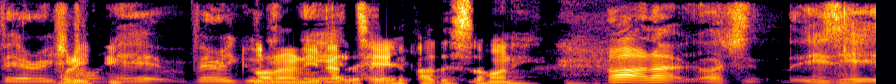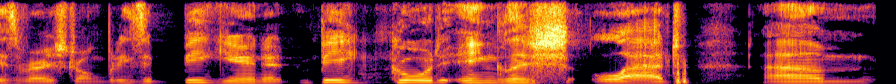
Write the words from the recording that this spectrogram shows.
Very strong hair. Very good. Not only the about the hair, too. but the signing. Oh no, I just, his hair is very strong, but he's a big unit, big, good English lad, um,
